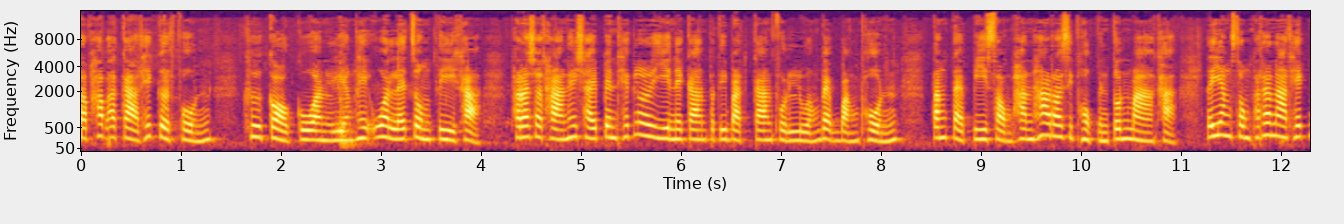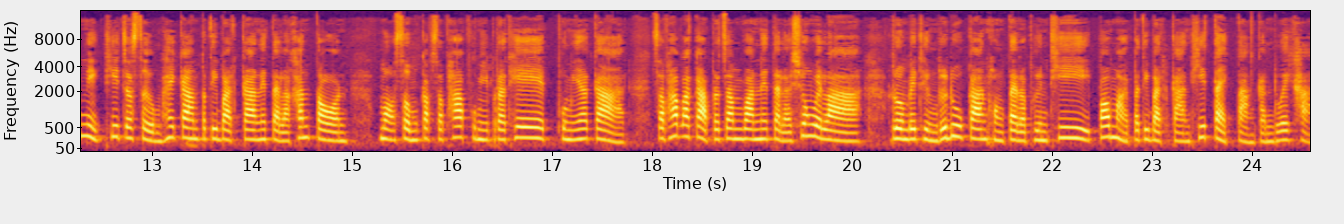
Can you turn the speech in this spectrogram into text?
สภาพอากาศให้เกิดฝน คือก่อกวนเลี้ยงให้อ้วนและโจมตีค่ะ พระราชทานให้ใช้เป็นเทคโนโลยีในการปฏิบัติการฝนหลวงแบบหวังผล ตั้งแต่ปี 2516 เป็นต้นมาค่ะ และยังทรงพัฒนาเทคนิคที่จะเสริมให้การปฏิบัติการในแต่ละขั้นตอน เหมาะสมกับสภาพภูมิประเทศ ภูมิอากาศ สภาพอากาศประจำวันในแต่ละช่วงเวลา รวมไปถึงฤดูกาลของแต่ละพื้นที่ เป้าหมายปฏิบัติการที่แตกต่างกันด้วยค่ะ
